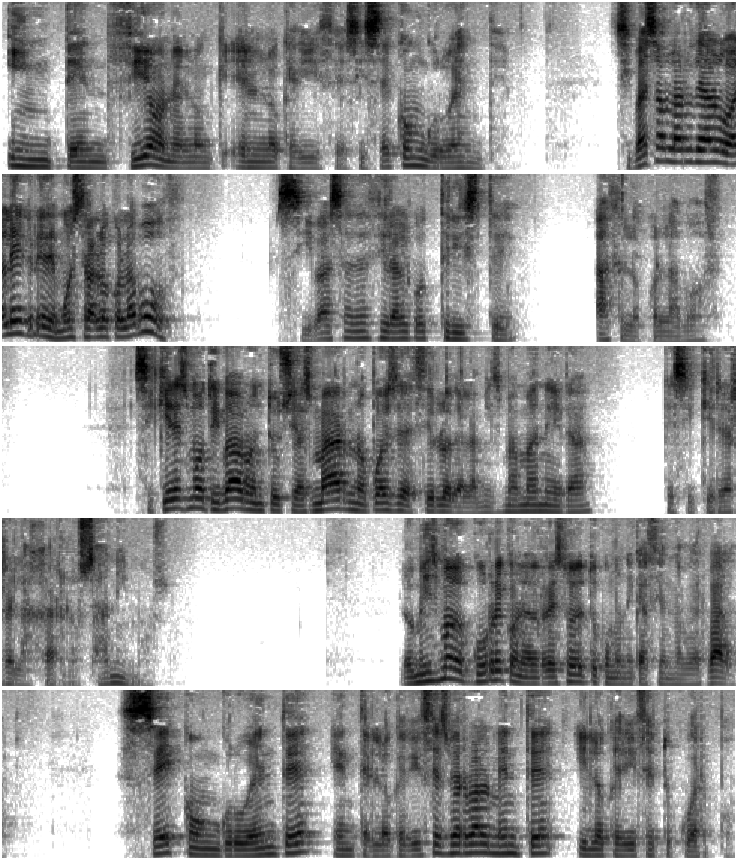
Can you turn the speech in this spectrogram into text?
intención en lo, que, en lo que dices y sé congruente. Si vas a hablar de algo alegre, demuéstralo con la voz. Si vas a decir algo triste, hazlo con la voz. Si quieres motivar o entusiasmar, no puedes decirlo de la misma manera que si quieres relajar los ánimos. Lo mismo ocurre con el resto de tu comunicación no verbal. Sé congruente entre lo que dices verbalmente y lo que dice tu cuerpo.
